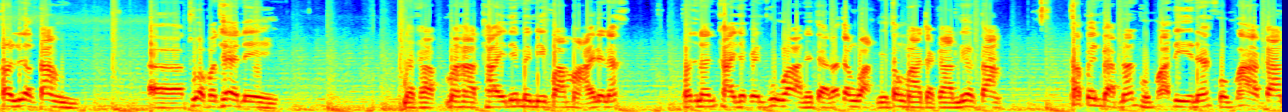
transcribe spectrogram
ถ้าเลือกตั้งเอ่อทั่วประเทศนี่นะครับ มหาไทยนี่ไม่มีความหมายเลยนะ เพราะฉะนั้นใครจะเป็นผู้ว่าในแต่ละจังหวัดนี่ต้องมาจากการเลือกตั้ง ถ้าเป็นแบบนั้นผมว่าดีนะ ผมว่าการ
